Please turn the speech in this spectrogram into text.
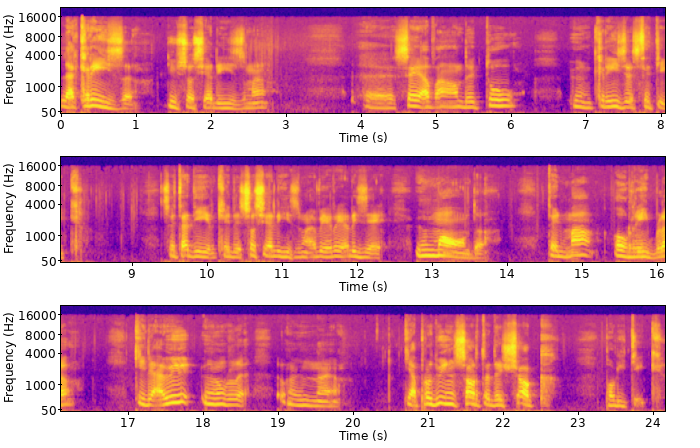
la crise du socialisme, euh, c'est avant tout une crise esthétique c'est-à-dire que le socialisme avait réalisé un monde tellement horrible qu'il a produit une sorte de choc politique.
